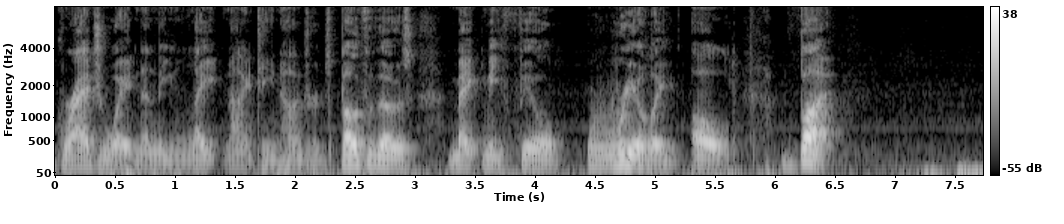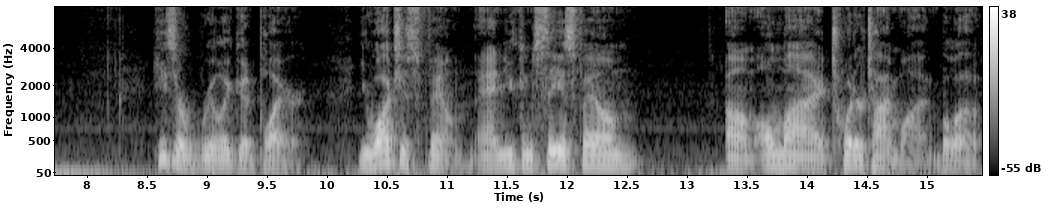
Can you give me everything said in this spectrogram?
graduating in the late 1900s. Both of those make me feel really old. But he's a really good player. You watch his film, and you can see his film um, on my Twitter timeline below,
